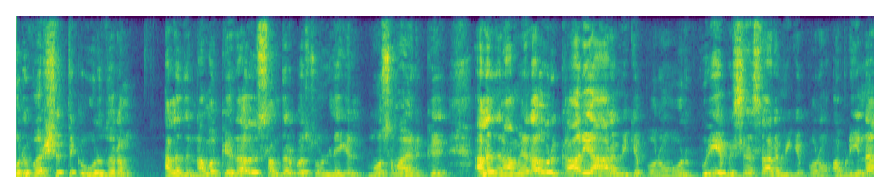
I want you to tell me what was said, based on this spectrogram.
ஒரு வருஷத்துக்கு ஒரு தரம் அல்லது நமக்கு ஏதாவது சந்தர்ப்ப சூழ்நிலைகள் மோசமாக இருக்குது அல்லது நாம் ஏதாவது ஒரு காரியம் ஆரம்பிக்க போகிறோம் ஒரு புதிய பிஸ்னஸ் ஆரம்பிக்க போகிறோம் அப்படின்னா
